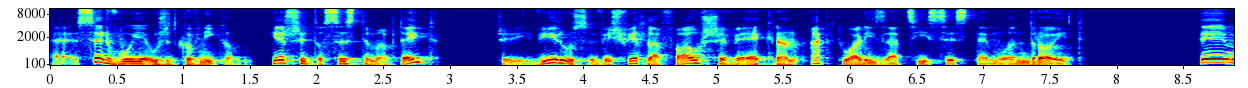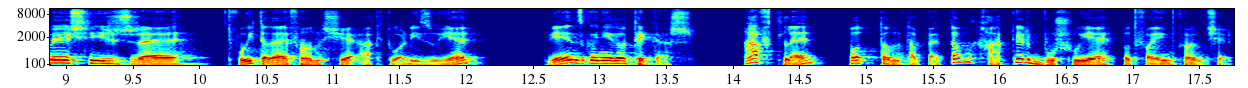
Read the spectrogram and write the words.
e, serwuje użytkownikom. Pierwszy to System Update, czyli wirus wyświetla fałszywy ekran aktualizacji systemu Android. Ty myślisz, że twój telefon się aktualizuje, więc go nie dotykasz. A w tle, pod tą tapetą, haker buszuje po twoim koncie.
